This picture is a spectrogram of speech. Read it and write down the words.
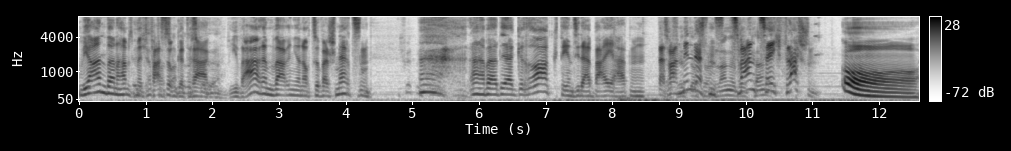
Wir anderen haben's mit hab was Fassung getragen. gehört. Die Waren waren ja noch zu verschmerzen. Ach, aber der Grog, den sie dabei hatten, das waren doch schon mindestens lange 20 Flaschen. Oh.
